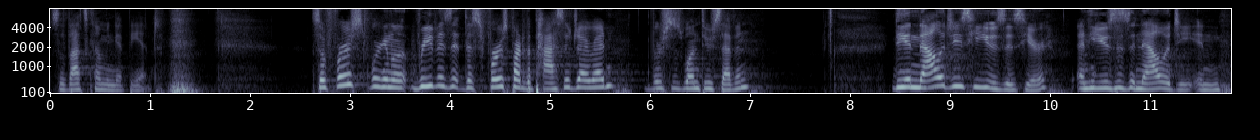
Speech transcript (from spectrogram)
So that's coming at the end. So, first, we're going to revisit this first part of the passage I read, verses 1 through 7. The analogies he uses here, and he uses analogy in,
